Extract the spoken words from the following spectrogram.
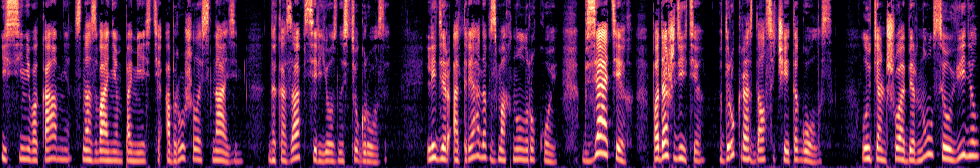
из синего камня с названием поместья обрушилась на земь, доказав серьезность угрозы. Лидер отряда взмахнул рукой. «Взять их! Подождите!» Вдруг раздался чей-то голос. Лутяншу обернулся и увидел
